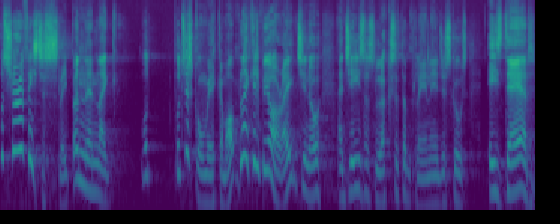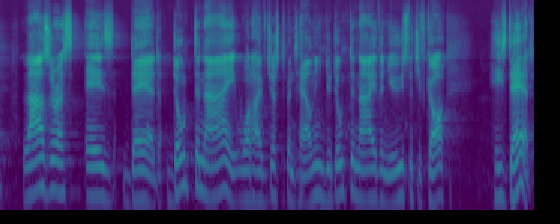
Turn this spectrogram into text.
Well, sure, if he's just sleeping, then, like, we'll, we'll just go and wake him up. Like, he'll be all right, you know. And Jesus looks at them plainly and just goes, He's dead. Lazarus is dead. Don't deny what I've just been telling you. Don't deny the news that you've got. He's dead.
